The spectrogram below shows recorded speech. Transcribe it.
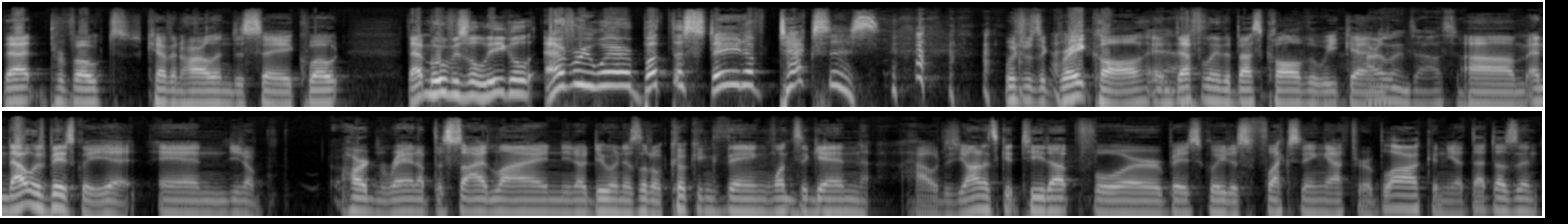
that provoked Kevin Harlan to say, "quote That move is illegal everywhere but the state of Texas," which was a great call and Yeah. definitely the best call of the weekend. Harlan's awesome. Um, and that was basically it. And, you know, Harden ran up the sideline, you know, doing his little cooking thing. Once Mm-hmm. again, how does Giannis get teed up for basically just flexing after a block? And yet that doesn't.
